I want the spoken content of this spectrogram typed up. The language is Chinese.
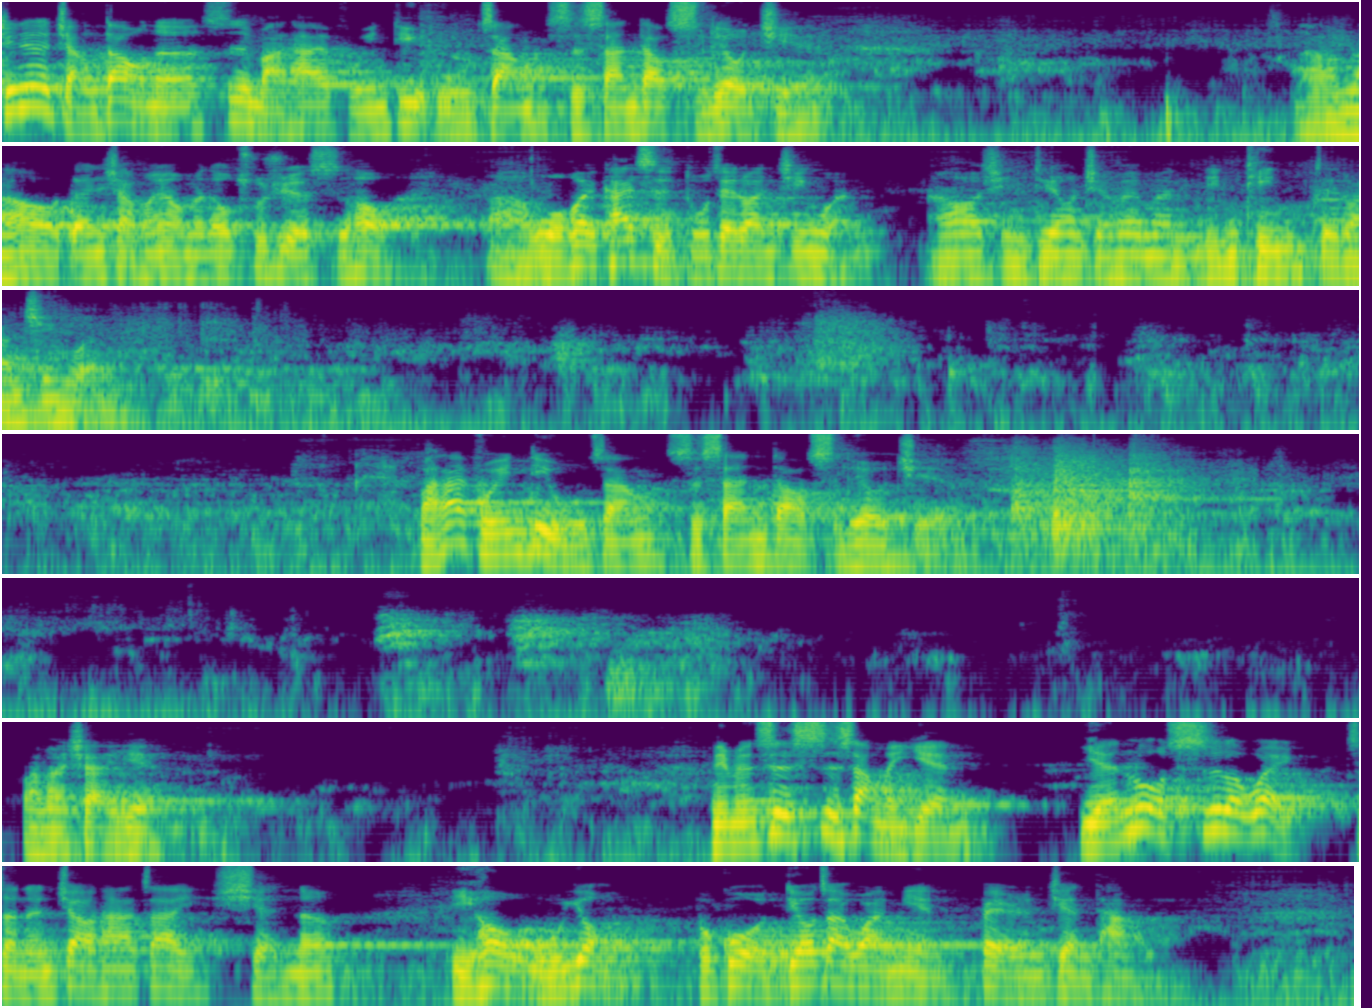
今天的讲道呢，是马太福音第五章十三到十六节。啊，然后等小朋友们都出去的时候，啊，我会开始读这段经文，然后请弟兄姐妹们聆听这段经文。马太福音第五章十三到十六节。麻烦下一页。你们是世上的盐，盐若失了味，怎能叫它再咸呢？以后无用，不过丢在外面，被人践踏了。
